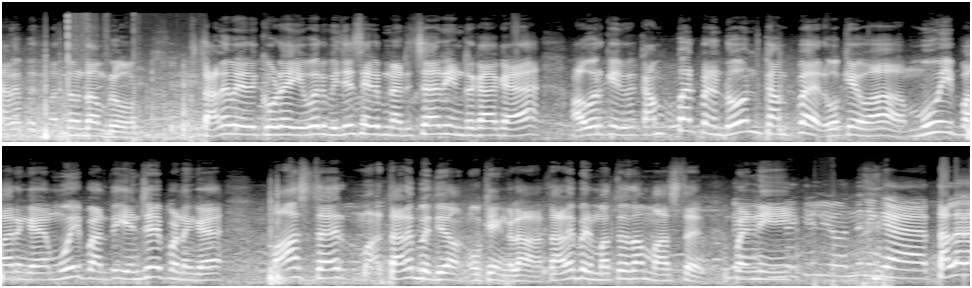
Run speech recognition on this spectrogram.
தளபதி மட்டும் தான் ப்ரோ தளபதி கூட இவர் விஜய் சேதுபதி நடிச்சாருன்றக்காக அவருக்கு இருக்கு கம்பேர் பண்ண டோன்ட் கம்பேர் ஓகேவா மூவி பாருங்க மூவி பார்த்து என்ஜாய் பண்ணுங்க. மாஸ்டர் தளபதி தான் ஓகேங்களா தளபதி மட்டும் தான் மாஸ்டர் பண்ணி வந்து நீங்க தலை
